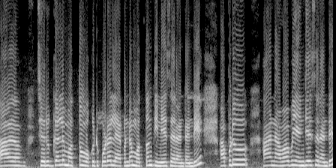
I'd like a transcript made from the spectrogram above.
ఆ చెరుగ్గల్లు మొత్తం ఒకటి కూడా లేకుండా మొత్తం తినేశారంటండి. అప్పుడు ఆ నవాబు ఏం చేశారంటే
